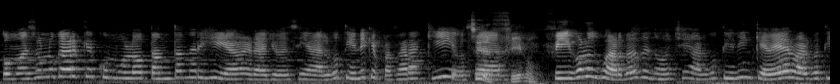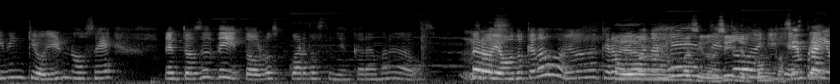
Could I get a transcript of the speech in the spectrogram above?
como es un lugar que acumuló tanta energía, ¿verdad? Yo decía, algo tiene que pasar aquí, o Sí, sea, fijo. fijo los guardas de noche, algo tienen que ver o algo tienen que oír, no sé. Entonces, di, todos los guardas tenían cara amargados. Pero había uno que no, había uno que era muy buena gente y todo. y dije, Siempre este- hay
